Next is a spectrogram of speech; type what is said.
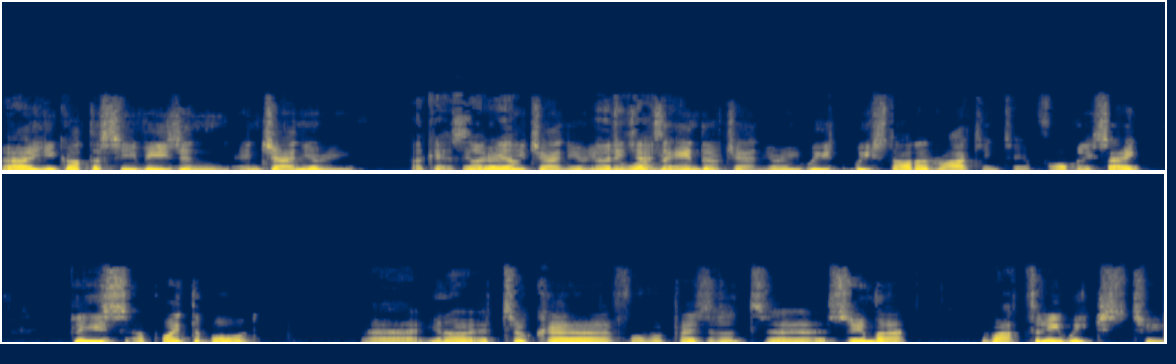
Uh, he got the CVs in in January, Okay, so in early yeah, January. early Towards January. the end of January, we we started writing to him formally saying, "Please appoint the board." Uh, you know, it took uh, former President uh, Zuma about three weeks to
